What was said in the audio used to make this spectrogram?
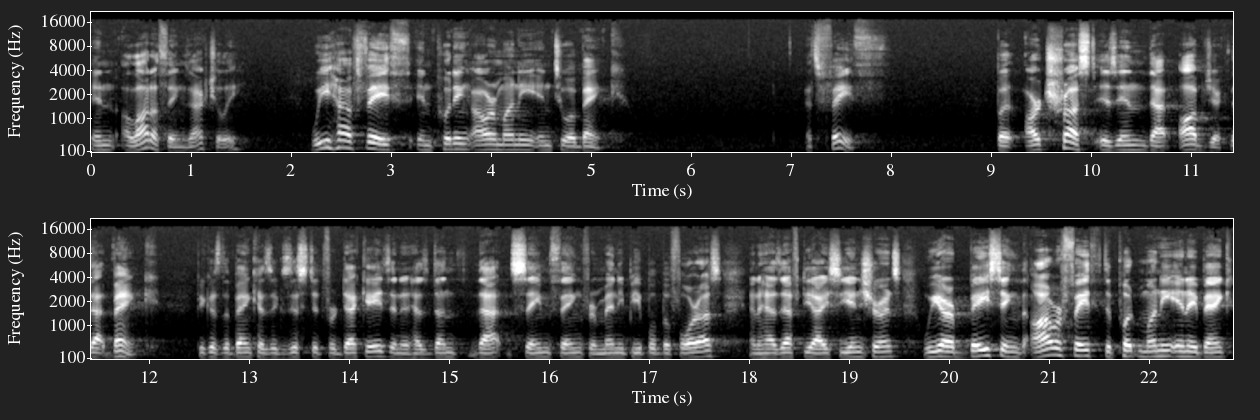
in a lot of things, actually. We have faith in putting our money into a bank. That's faith. But our trust is in that object, that bank because the bank has existed for decades and it has done that same thing for many people before us and it has FDIC insurance. We are basing our faith to put money in a bank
